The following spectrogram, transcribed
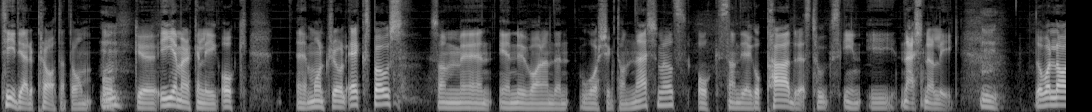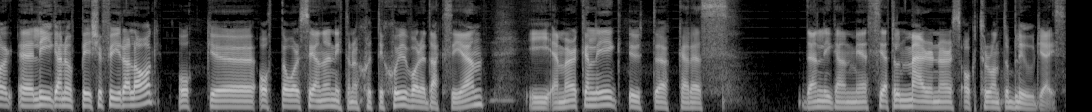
tidigare pratat om mm. och, eh, i American League. Och eh, Montreal Expos som är nuvarande Washington Nationals och San Diego Padres togs in i National League. Mm. Då var lag, eh, ligan uppe i 24 lag och eh, åtta år senare, 1977, var det dags igen. I American League utökades den ligan med Seattle Mariners och Toronto Blue Jays.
